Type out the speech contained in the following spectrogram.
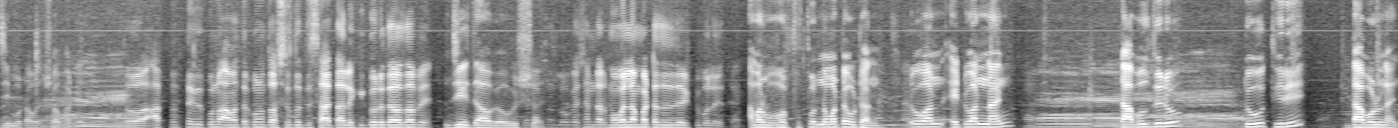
জি মোটামুটি সব হাটে। তো আপনার থেকে কোনো আমাদের কোনো দর্শক যদি চায় তাহলে কি করে দেওয়া যাবে? জি যাওয়া হবে অবশ্যই। লোকেশনটার মোবাইল নাম্বারটা যদি একটু বলে দিতেন। আমার ফোন নাম্বারটা উঠান। Two one eight one nine double zero two three double nine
